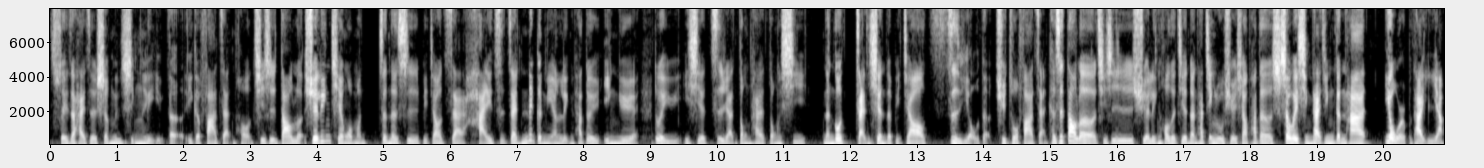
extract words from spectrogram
随着孩子的生心理的一个发展。哈，其实到了学龄前，我们真的是比较在孩子在那个年龄，他对于音乐，对于一些自然动态的东西。能够展现的比较自由的去做发展，可是到了其实学龄后的阶段，他进入学校，他的社会形态已经跟他幼儿不太一样。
